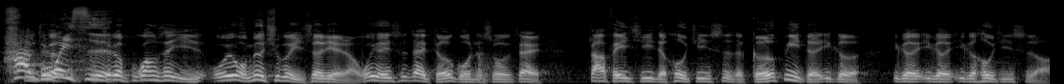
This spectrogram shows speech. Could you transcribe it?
悍不畏死。这个不光是以我，我没有去过以色列了。我有一次在德国的时候，在搭飞机的候机室的隔壁的一个一个一个一个候机室啊，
